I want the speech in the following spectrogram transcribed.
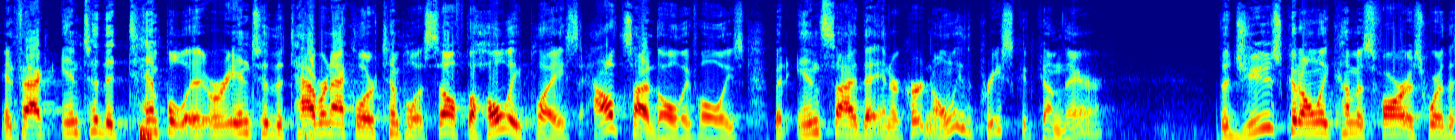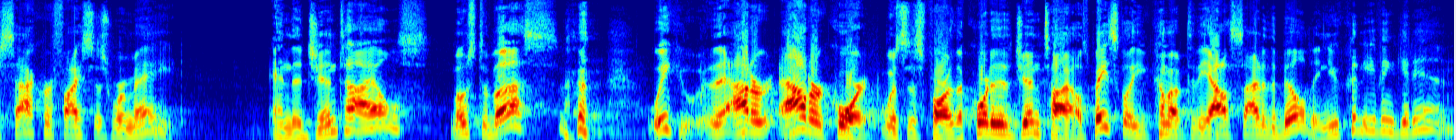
In fact, into the temple or into the tabernacle or temple itself, the holy place, outside the Holy of Holies, but inside that inner curtain, only the priest could come there. The Jews could only come as far as where the sacrifices were made. And the Gentiles, most of us, we, the outer, outer court was as far, the court of the Gentiles. Basically, you come up to the outside of the building. You couldn't even get in.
